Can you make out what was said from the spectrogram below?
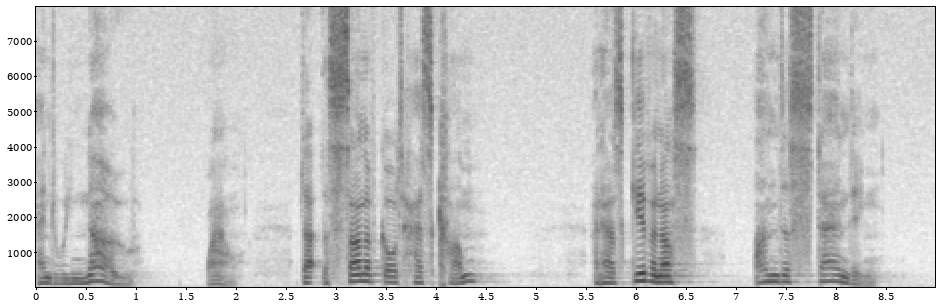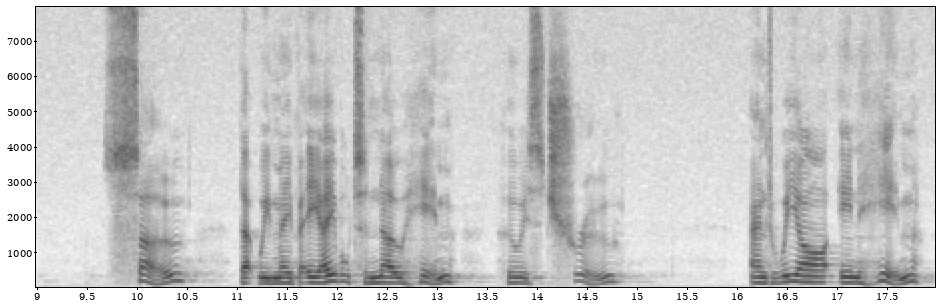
and we know, wow, that the Son of God has come and has given us understanding so that we may be able to know him who is true, and we are in him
